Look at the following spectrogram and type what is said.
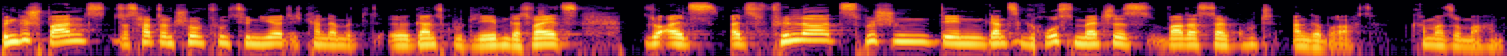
bin gespannt, das hat dann schon funktioniert, ich kann damit äh, ganz gut leben. Das war jetzt so als, als Filler zwischen den ganzen großen Matches war das da gut angebracht. Kann man so machen.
